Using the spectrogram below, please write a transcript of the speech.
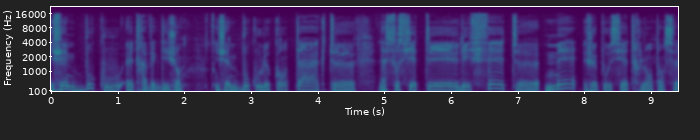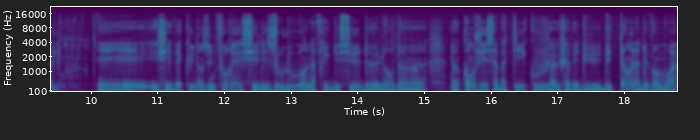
j'aime beaucoup être avec des gens. J'aime beaucoup le contact, euh, la société, les fêtes, euh, mais je peux aussi être longtemps seul. Et j'ai vécu dans une forêt chez les Zoulous en Afrique du Sud lors d'un congé sabbatique où j'avais du, temps là devant moi.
